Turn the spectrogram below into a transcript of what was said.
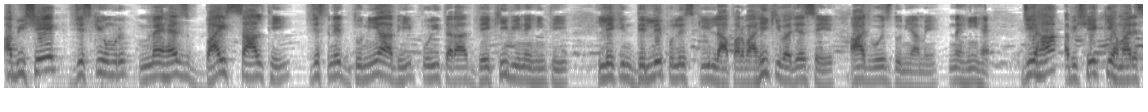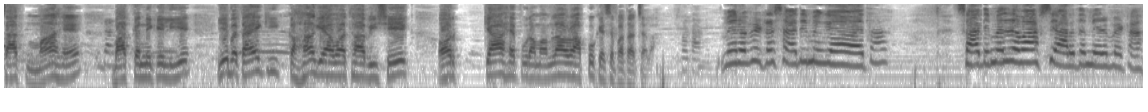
अभिषेक, जिसकी उम्र महज 22 साल थी, जिसने दुनिया अभी पूरी तरह देखी भी नहीं थी, लेकिन दिल्ली पुलिस की लापरवाही की वजह से आज वो इस दुनिया में नहीं है। जी हाँ अभिषेक की हमारे साथ माँ है। बात करने के लिए ये बताएँ कि कहाँ गया हुआ था अभिषेक और क्या है पूरा मामला और आपको कैसे पता चला? मेरा बेटा शादी में गया हुआ था। शादी में जब आपसे आ रहा था मेरा बेटा।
